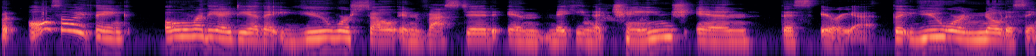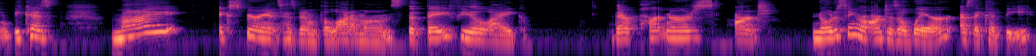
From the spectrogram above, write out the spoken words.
But also I think over the idea that you were so invested in making a change in this area that you were noticing because my experience has been with a lot of moms that they feel like their partners aren't noticing or aren't as aware as they could be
